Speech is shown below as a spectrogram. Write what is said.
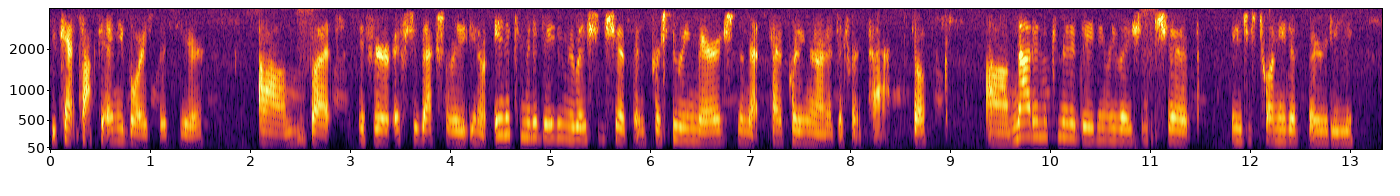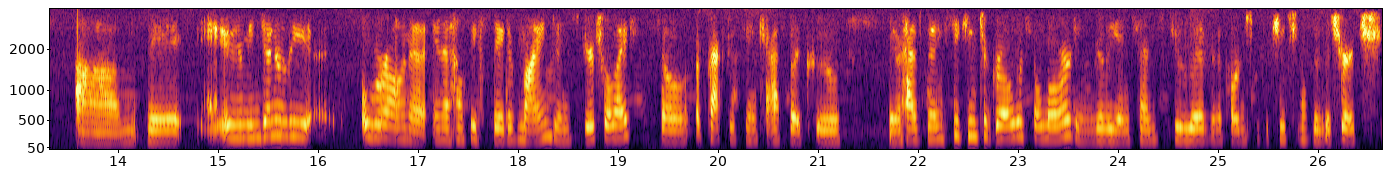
you can't talk to any boys this year. Um, but if you're if she's actually you know in a committed dating relationship and pursuing marriage, then that's kind of putting her on a different path. So, um, not in a committed dating relationship, ages 20 to 30. Um, they, I mean, generally overall in a in a healthy state of mind and spiritual life. So, a practicing Catholic who you know has been seeking to grow with the Lord and really intends to live in accordance with the teachings of the Church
